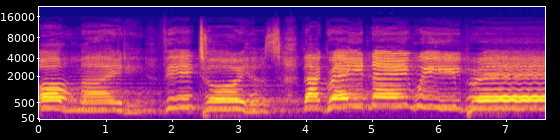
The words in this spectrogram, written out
almighty, victorious, thy great name we praise.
